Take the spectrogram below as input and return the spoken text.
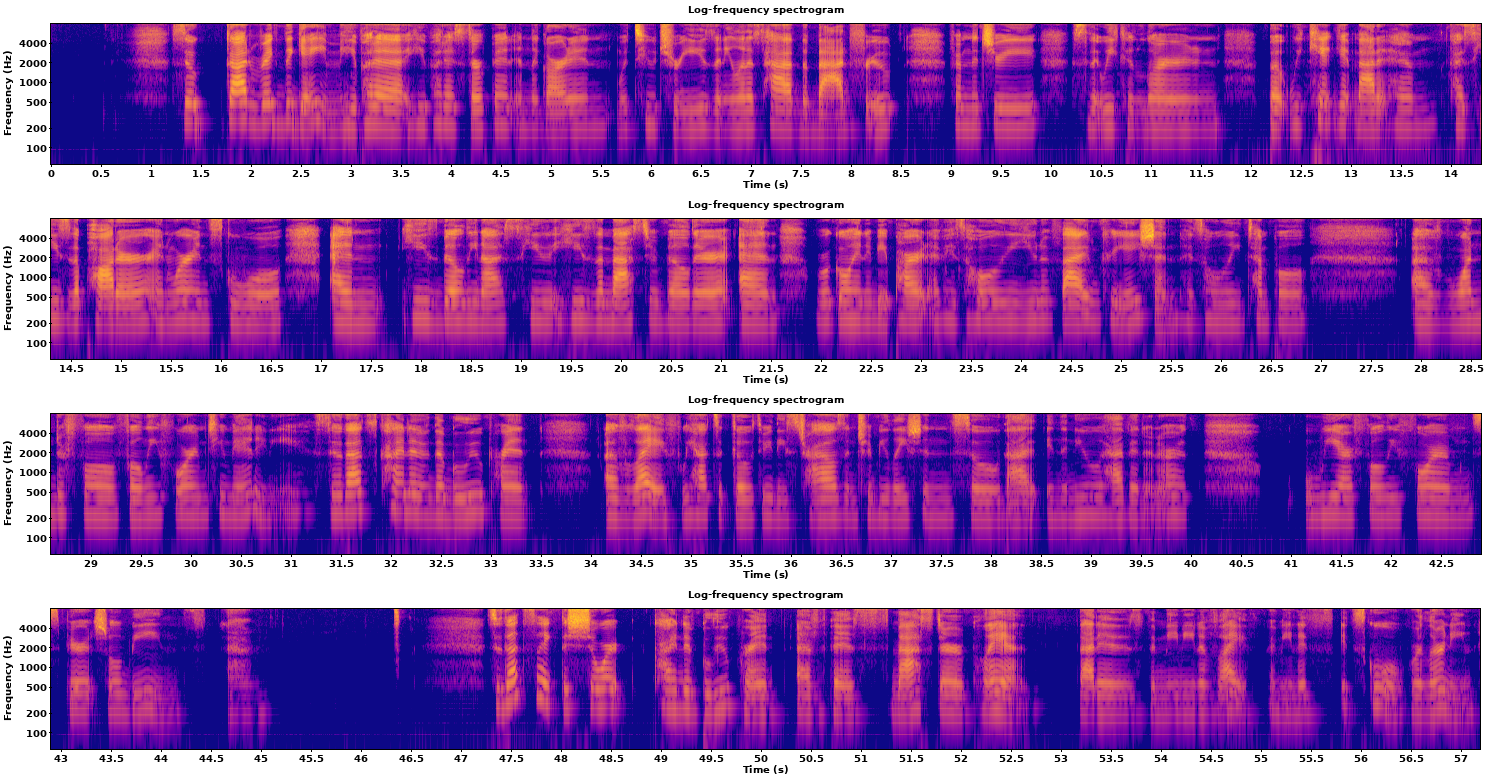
So God rigged the game. He put a he put a serpent in the garden with two trees and he let us have the bad fruit from the tree so that we could learn but we can't get mad at him because he's the potter and we're in school and he's building us. He, he's the master builder and we're going to be part of his holy unified creation, his holy temple of wonderful, fully formed humanity. So that's kind of the blueprint of life. We have to go through these trials and tribulations so that in the new heaven and earth, we are fully formed spiritual beings. Um, so that's like the short kind of blueprint of this master plan. That is the meaning of life. I mean, it's it's school. We're learning.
